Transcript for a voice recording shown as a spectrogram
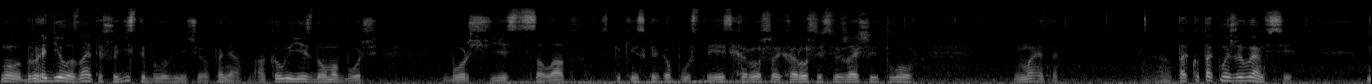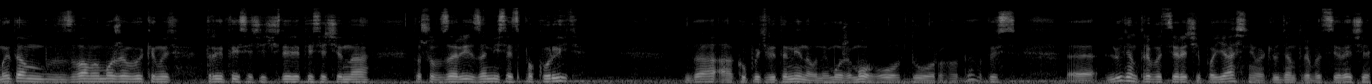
Ну, друге діло, знаєте, що їсти було б нічого, понятно. А коли є вдома борщ, борщ, є салат з пекінської капусти, є хороший, хороший свіжайший плов. Понимаєте? Так отак ми живемо всі. Ми там з вами можемо викинути 3 тисячі, 4 тисячі на те, щоб за, за місяць покурити. Да, а купити вітамінів не можемо, ого, дорого. Да? Тобто, е, людям треба ці речі пояснювати, людям треба ці речі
